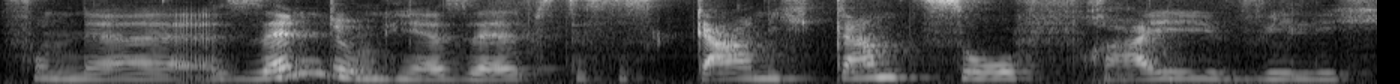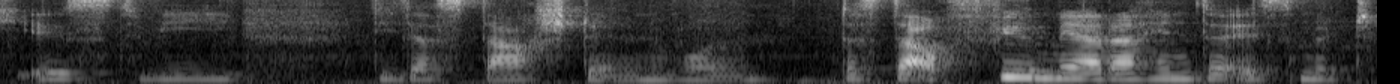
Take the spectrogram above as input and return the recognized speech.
von der Sendung her selbst, dass es gar nicht ganz so freiwillig ist, wie die das darstellen wollen. Dass da auch viel mehr dahinter ist mit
